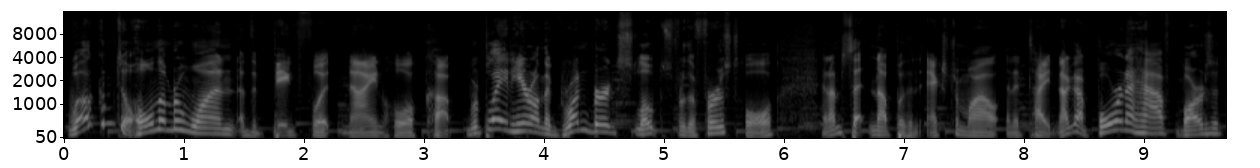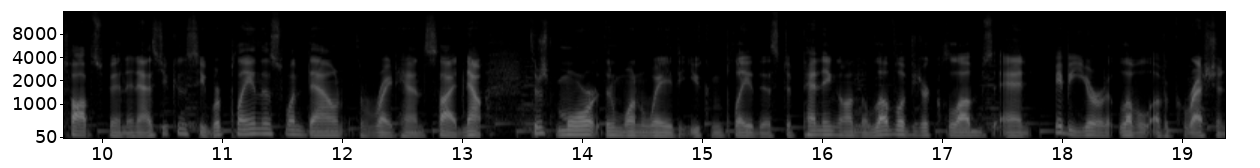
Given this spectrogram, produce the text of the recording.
Welcome to hole number one of the Bigfoot nine hole cup. We're playing here on the Grunberg slopes for the first hole, and I'm setting up with an extra mile and a Titan. I got four and a half bars of topspin, and as you can see, we're playing this one down the right hand side. Now, there's more than one way that you can play this depending on the level of your clubs and maybe your level of aggression.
